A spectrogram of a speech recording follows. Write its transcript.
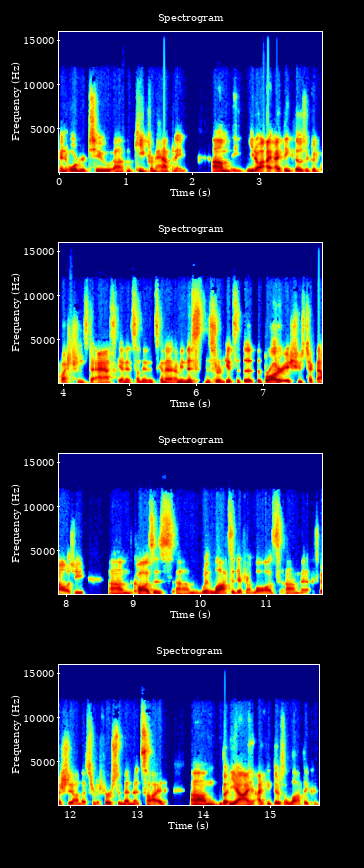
in order to um, keep from happening? Um, you know, I, I, think those are good questions to ask, and it's something that's going to. I mean, this this sort of gets at the, the broader issues technology um, causes um, with lots of different laws, um, especially on the sort of First Amendment side. Um, but yeah, I, I, think there's a lot they could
